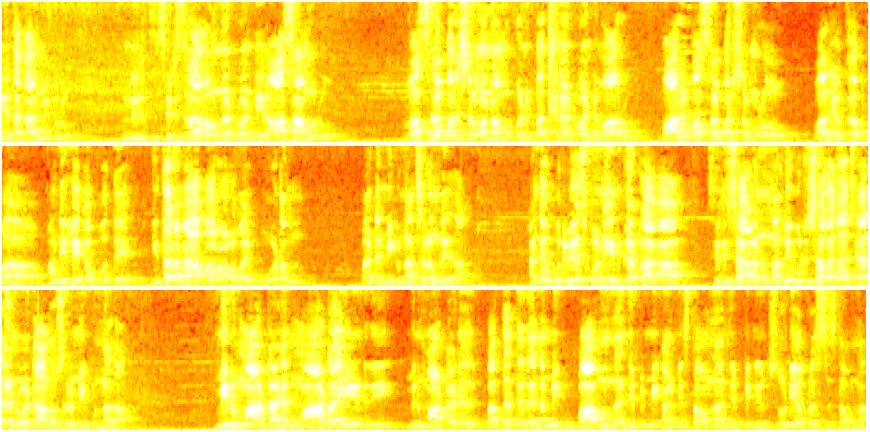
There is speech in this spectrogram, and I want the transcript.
నేత కార్మికులు సిరిసిలాలో ఉన్నటువంటి ఆసాములు వస్త్ర పరిశ్రమను నమ్ముకొని బతికినటువంటి వారు వారి వస్త్ర పరిశ్రమలో వారి యొక్క ప- పని లేకపోతే ఇతర వ్యాపారాల వైపు పోవడం అంటే మీకు నచ్చడం లేదా? అంటే ఉరి వేసుకొని వెనుకట్లాగా సిరిశాలను మళ్ళీ ఉరిశాలగా చేయాలనేటువంటి ఆలోచన మీకు ఉన్నదా మీరు మాట్లాడే మాట ఏంటిది? మీరు మాట్లాడే పద్ధతి ఏదైనా మీకు బాగుందని చెప్పి మీకు అనిపిస్తూ ఉందా అని చెప్పి నేను సూర్య ప్రశ్నిస్తూ ఉన్నా.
